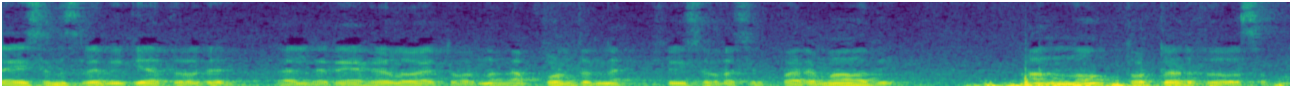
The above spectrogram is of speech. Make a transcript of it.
ലൈസൻസ് ലഭിക്കാത്തവർ രേഖകളുമായിട്ട് വന്നാൽ അപ്പോൾ തന്നെ ഫീസ് അടച്ച് പരമാവധി അന്നോ തൊട്ടടുത്ത ദിവസമോ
